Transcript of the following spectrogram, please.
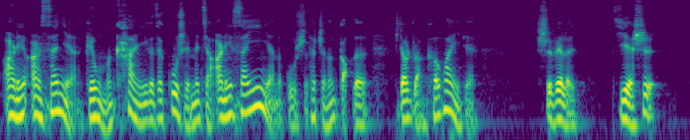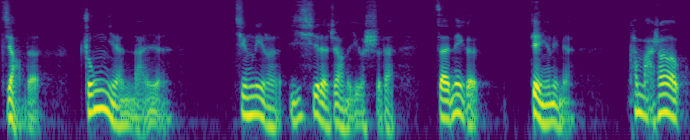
二零二三年给我们看一个在故事里面讲二零三一年的故事，它只能搞得比较软科幻一点，是为了也是讲的中年男人经历了一系列这样的一个时代，在那个电影里面，他马上要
